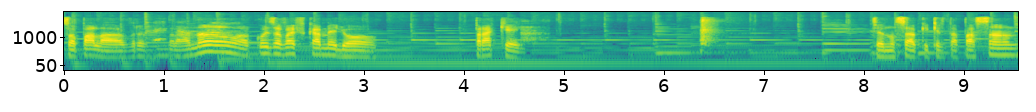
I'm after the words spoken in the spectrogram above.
Só palavra. Falar, não, a coisa vai ficar melhor. Pra quem? Você não sabe o que, que ele tá passando.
